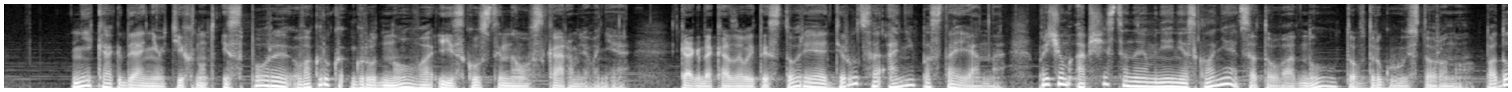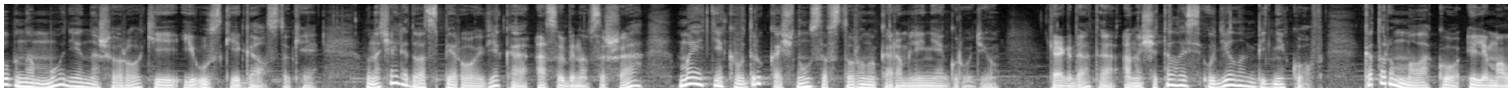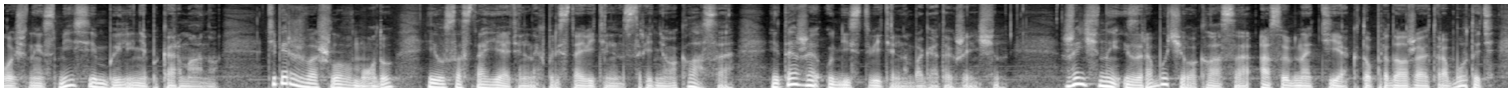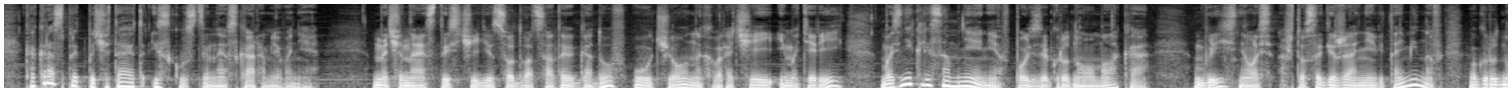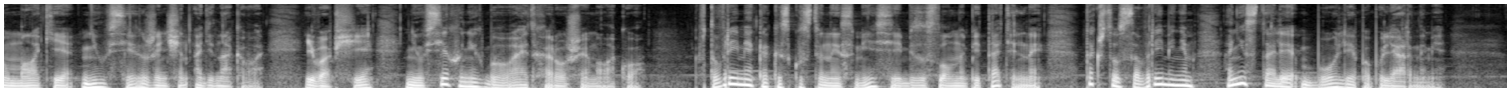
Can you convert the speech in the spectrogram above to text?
Никогда не утихнут и споры вокруг грудного и искусственного вскармливания – как доказывает история, дерутся они постоянно. Причем общественное мнение склоняется то в одну, то в другую сторону, подобно моде на широкие и узкие галстуки. В начале 21 века, особенно в США, маятник вдруг качнулся в сторону кормления грудью. Когда-то оно считалось уделом бедняков, которым молоко или молочные смеси были не по карману, Теперь же вошло в моду и у состоятельных представительниц среднего класса, и даже у действительно богатых женщин. Женщины из рабочего класса, особенно те, кто продолжают работать, как раз предпочитают искусственное вскармливание. Начиная с 1920-х годов у ученых, врачей и матерей возникли сомнения в пользе грудного молока – Выяснилось, что содержание витаминов в грудном молоке не у всех женщин одинаково, и вообще не у всех у них бывает хорошее молоко. В то время как искусственные смеси, безусловно, питательны, так что со временем они стали более популярными.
